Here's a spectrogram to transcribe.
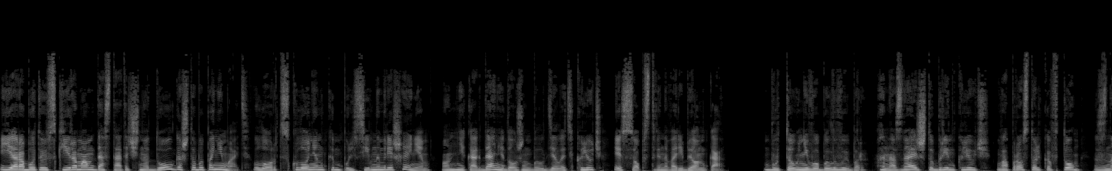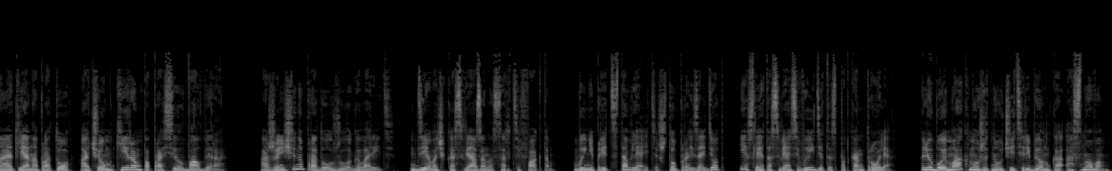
Я работаю с Киромом достаточно долго, чтобы понимать, лорд склонен к импульсивным решениям. Он никогда не должен был делать ключ из собственного ребенка. Будто у него был выбор. Она знает, что Брин ключ. Вопрос только в том, знает ли она про то, о чем Киром попросил Валвера. А женщина продолжила говорить. Девочка связана с артефактом. Вы не представляете, что произойдет, если эта связь выйдет из-под контроля. Любой маг может научить ребенка основам,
